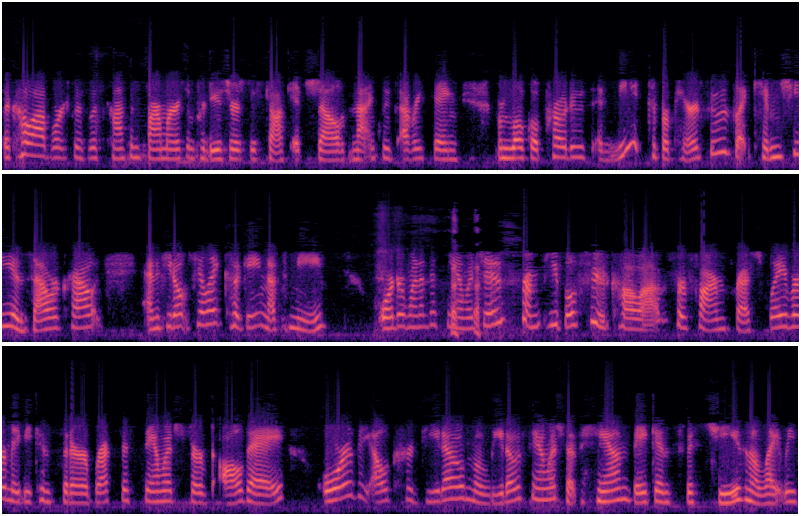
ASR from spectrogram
The co-op works with Wisconsin farmers and producers to stock its shelves, and that includes everything from local produce and meat to prepared foods like kimchi and sauerkraut. And if you don't feel like cooking, that's me. Order one of the sandwiches from People's Food Co-op for farm fresh flavor. Maybe consider a breakfast sandwich served all day or the El Cerdito Molito sandwich that's ham, bacon, Swiss cheese, and a lightly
